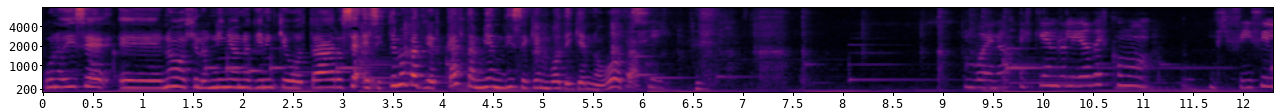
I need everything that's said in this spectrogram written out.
uno dice, eh, no, es que los niños no tienen que votar. O sea, el sistema patriarcal también dice quién vota y quién no vota. Sí. bueno, es que en realidad es como difícil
